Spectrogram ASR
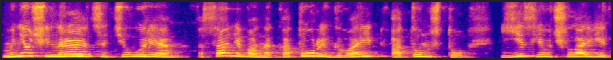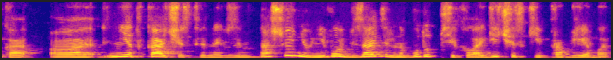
Мне очень нравится теория Салливана, который говорит о том, что если у человека а, нет качественных взаимоотношений, у него обязательно будут психологические проблемы.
